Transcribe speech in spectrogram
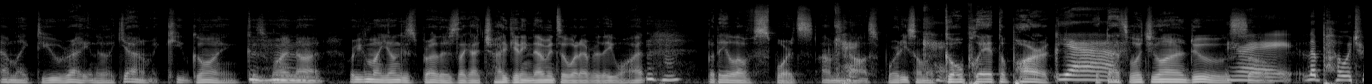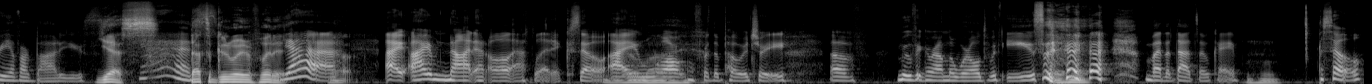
I'm like, "Do you write?" And they're like, "Yeah." And I'm like, "Keep going, because Mm-hmm. why not?" Or even my youngest brothers, like I tried getting them into whatever they want. But they love sports. I'm Mm-hmm. Not sporty, so I'm like, go play at the park. Yeah. if that's what you want to do. So Right. The poetry of our bodies. Yes. Yes. That's a good way to put it. Yeah. I, I am not at all athletic, so I long for the poetry of moving around the world with ease. Mm-hmm. but that's okay. So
